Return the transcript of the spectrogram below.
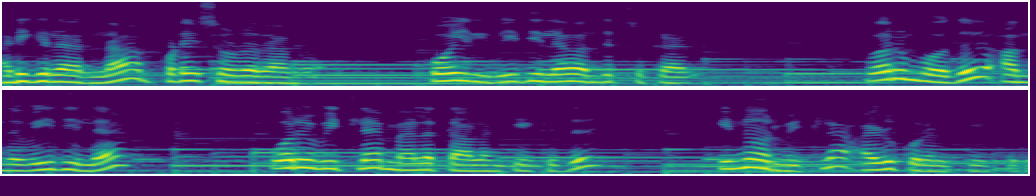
அடிகளார்லாம் புடை சுடுறாங்க. கோயில் வீதியில் வந்துட்டுருக்காரு. வரும்போது அந்த வீதியில் ஒரு வீட்டில் மேலத்தாளம் கேட்குது இன்னொரு வீட்டில் அழுக்குரல் கேட்குது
